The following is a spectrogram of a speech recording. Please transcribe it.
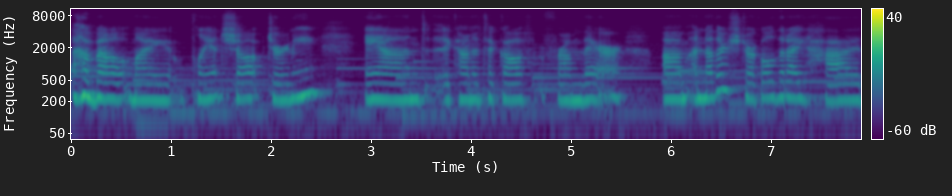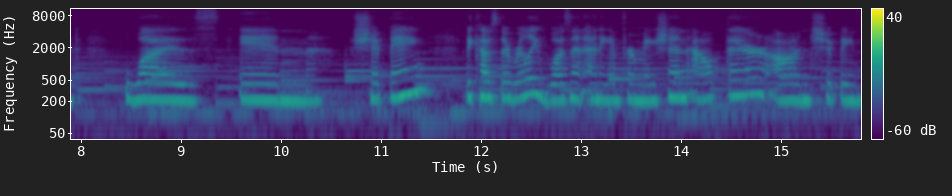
about my plant shop journey, and it kind of took off from there. Um, another struggle that I had was in shipping because there really wasn't any information out there on shipping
